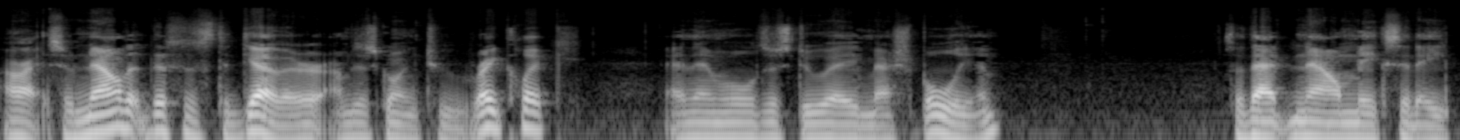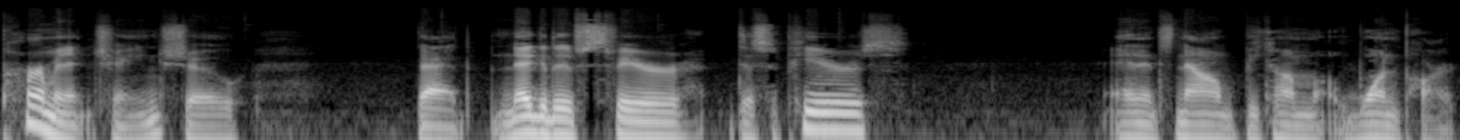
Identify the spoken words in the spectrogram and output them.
All right, so now that this is together, I'm just going to right click and then we'll just do a mesh boolean. So that now makes it a permanent change. So that negative sphere disappears and it's now become one part.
